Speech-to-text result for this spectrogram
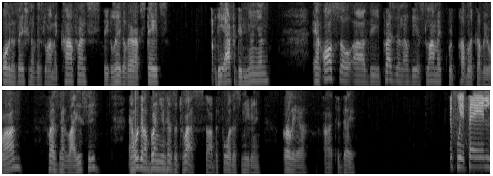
Organization of Islamic Conference, the League of Arab States, the African Union, and also uh, the President of the Islamic Republic of Iran, President Raisi. And we're going to bring you his address uh, before this meeting earlier uh, today. If we fail,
